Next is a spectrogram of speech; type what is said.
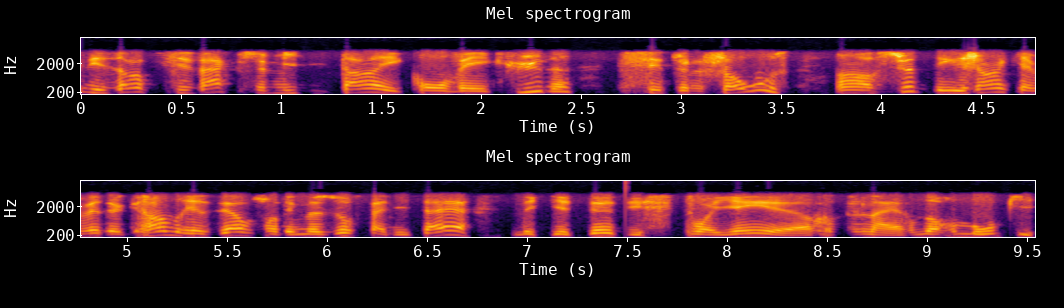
les antivax militants et convaincus, c'est une chose. Ensuite, des gens qui avaient de grandes réserves sur des mesures sanitaires, mais qui étaient des citoyens euh, ordinaires, normaux, qui,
